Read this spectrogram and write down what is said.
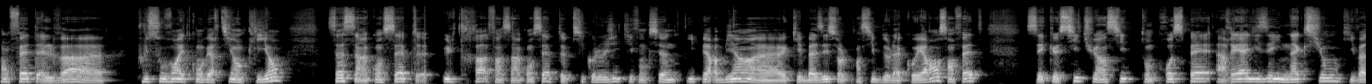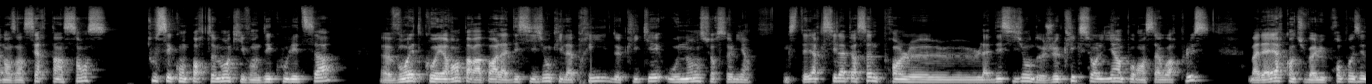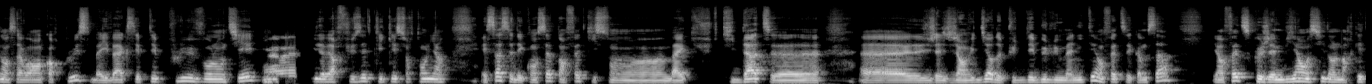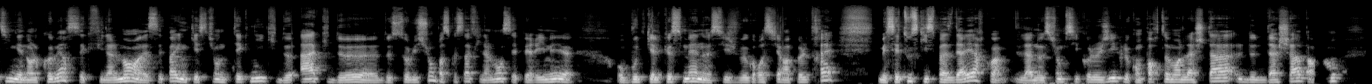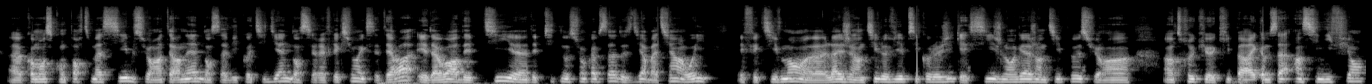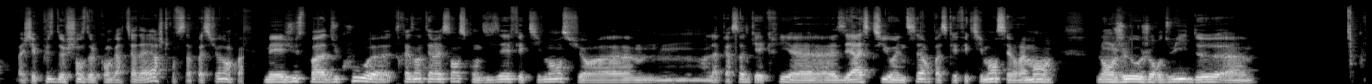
en fait, elle va euh, plus souvent être convertie en client. Ça, c'est un concept ultra, enfin, c'est un concept psychologique qui fonctionne hyper bien, qui est basé sur le principe de la cohérence, en fait. C'est que si tu incites ton prospect à réaliser une action qui va dans un certain sens, tous ces comportements qui vont découler de ça euh, vont être cohérents par rapport à la décision qu'il a pris de cliquer ou non sur ce lien. C'est-à-dire que si la personne prend la décision de je clique sur le lien pour en savoir plus, bah derrière, quand tu vas lui proposer d'en savoir encore plus, bah il va accepter plus volontiers ouais, il avait refusé de cliquer sur ton lien. Et ça, c'est des concepts en fait qui sont, euh, bah, qui datent, euh, euh, j'ai envie de dire depuis le début de l'humanité. En fait, c'est comme ça. Et en fait, ce que j'aime bien aussi dans le marketing et dans le commerce, c'est que finalement, euh, c'est pas une question de technique, de hack, de, de solution, parce que ça, finalement, c'est périmé au bout de quelques semaines, si je veux grossir un peu le trait. Mais c'est tout ce qui se passe derrière, quoi. La notion psychologique, le comportement de l'achat, d'achat, pardon, euh, comment se comporte ma cible sur Internet, dans sa vie quotidienne, dans ses réflexions, etc. Et d'avoir des petits, euh, des petites notions comme ça, de se dire bah tiens, oui, effectivement, euh, là j'ai un petit levier psychologique et si je l'engage un petit peu sur un, un truc qui paraît comme ça insignifiant, bah, j'ai plus de chances de le convertir derrière. Je trouve ça passionnant, quoi. Mais juste, bah, du coup, très intéressant ce qu'on disait effectivement sur la personne qui a écrit The Ask You Answer, parce qu'effectivement, c'est vraiment l'enjeu aujourd'hui de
